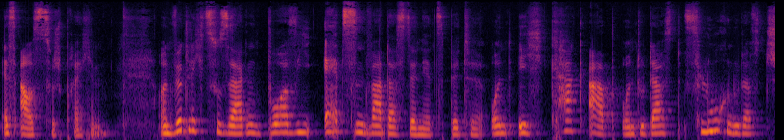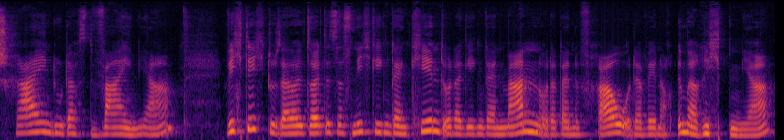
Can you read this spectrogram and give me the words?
es auszusprechen und wirklich zu sagen, boah, wie ätzend war das denn jetzt bitte? Und ich kack ab und du darfst fluchen, du darfst schreien, du darfst weinen, ja? Wichtig, du solltest das nicht gegen dein Kind oder gegen deinen Mann oder deine Frau oder wen auch immer richten, ja?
